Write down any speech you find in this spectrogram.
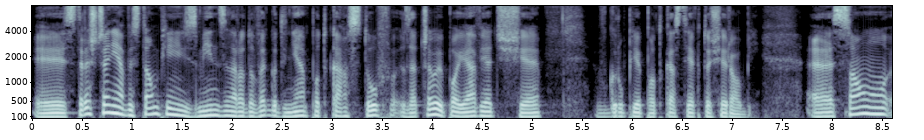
E, streszczenia wystąpień z Międzynarodowego Dnia Podcastów zaczęły pojawiać się w grupie Podcast Jak to się robi. E, są, e,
